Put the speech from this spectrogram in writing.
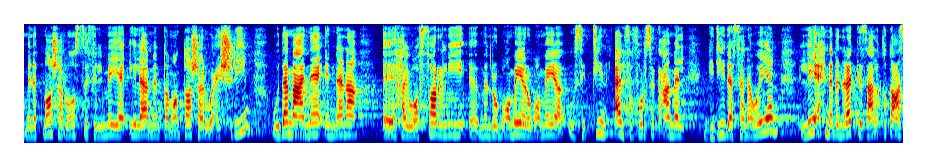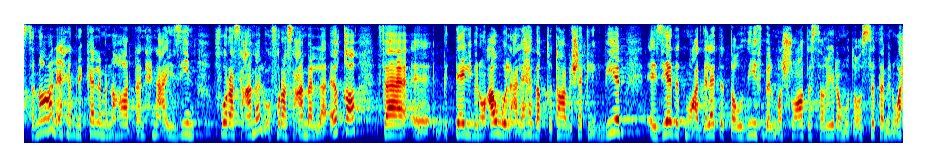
من 12.5% إلى من 18 و20 وده معناه إن أنا هيوفر لي من 400 460 ألف فرصة عمل جديدة سنويا. ليه إحنا بنركز على قطاع الصناعة؟ لأن إحنا بنتكلم النهارده إن إحنا عايزين فرص عمل وفرص عمل لائقة. فبالتالي بنعول على هذا القطاع بشكل كبير زيادة معدلات التوظيف بالمشروعات الصغيرة المتوسطة من 51%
